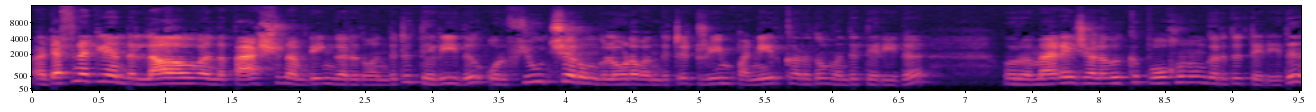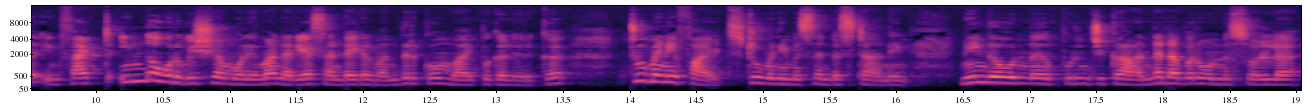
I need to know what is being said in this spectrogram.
டெஃபினெட்லி அந்த லவ் அந்த பேஷன் அப்படிங்கிறது வந்துட்டு தெரியுது. ஒரு ஃபியூச்சர் உங்களோட வந்துட்டு ட்ரீம் பண்ணியிருக்கிறதும் வந்து தெரியுது. ஒரு மேரேஜ் அளவுக்கு போகணுங்கிறது தெரியுது. இன்ஃபேக்ட் இந்த ஒரு விஷயம் மூலயமா நிறைய சண்டைகள் வந்திருக்கும் வாய்ப்புகள் இருக்கு. Too many fights too many misunderstanding நீங்க ஒன்று புரிஞ்சுக்க அந்த நபர் ஒன்று சொல்ல.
